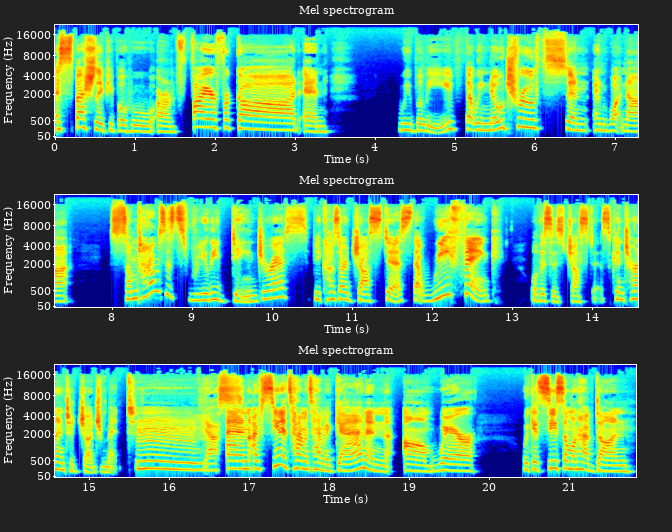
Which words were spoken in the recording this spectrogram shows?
especially people who are on fire for God and we believe that we know truths and and whatnot. Sometimes it's really dangerous because our justice that we think, well, this is justice, can turn into judgment. Mm, yes. And I've seen it time and time again, and um, where we could see someone have done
